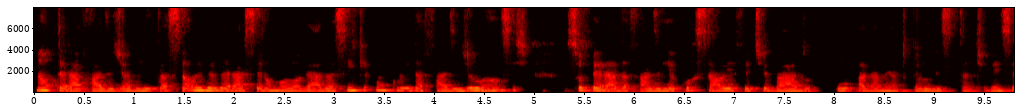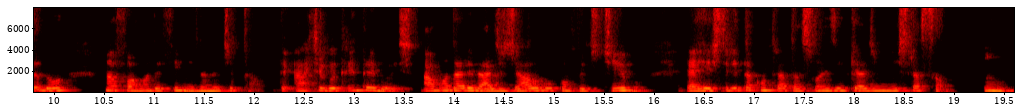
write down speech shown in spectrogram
não terá fase de habilitação e deverá ser homologado assim que concluída a fase de lances, superada a fase recursal e efetivado o pagamento pelo licitante vencedor na forma definida no edital. Artigo 32. A modalidade de diálogo competitivo é restrita a contratações em que a administração 1. Um,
